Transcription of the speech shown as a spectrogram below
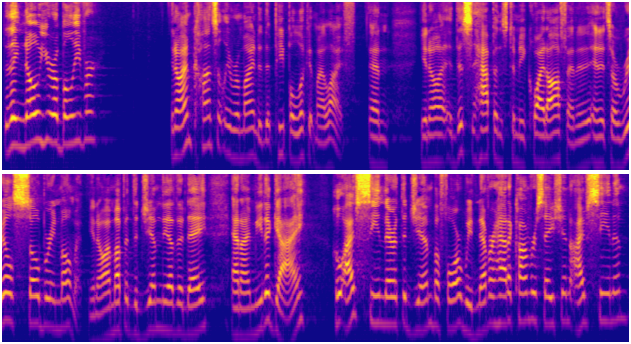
Do they know you're a believer? You know, I'm constantly reminded that people look at my life. And, you know, this happens to me quite often. And, it's a real sobering moment. You know, I'm up at the gym the other day and I meet a guy who I've seen there at the gym before. We've never had a conversation. I've seen him.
